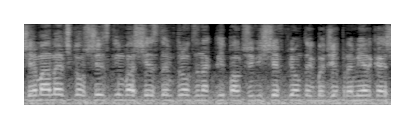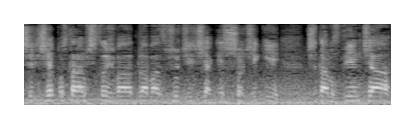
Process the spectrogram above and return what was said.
Siemaneczko wszystkim, właśnie jestem w drodze na klipa, oczywiście w piątek będzie premierka, jeszcze dzisiaj postaram się coś dla Was wrzucić, jakieś szociki, czy tam zdjęcia,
